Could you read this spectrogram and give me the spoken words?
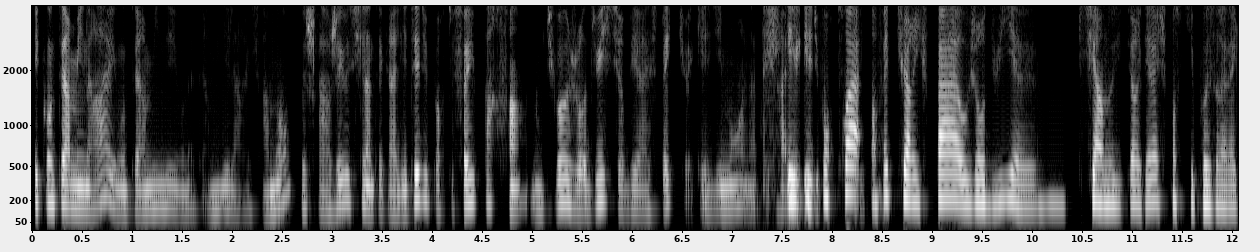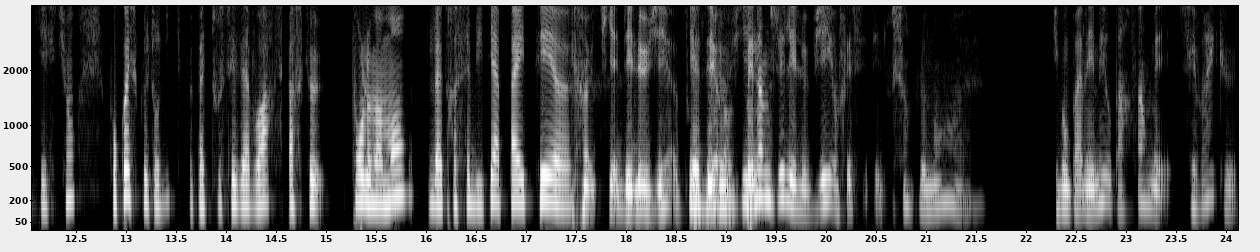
et qu'on terminera, et on, terminé, on a terminé là récemment, de charger aussi l'intégralité du portefeuille parfum. Donc tu vois, aujourd'hui, sur Birespect, tu as quasiment l'intégralité du portefeuille. pourquoi, en fait, tu n'arrives pas aujourd'hui, euh, si un auditeur était là, je pense qu'il poserait la question, pourquoi est-ce qu'aujourd'hui, tu ne peux pas tous les avoir? C'est parce que pour le moment, la traçabilité n'a pas été. Euh, il y a des leviers à poser. Il y a des leviers. Mais non, mais les leviers, en fait, c'était tout simplement. Euh, ils vont pas m'aimer au parfum, mais c'est vrai que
